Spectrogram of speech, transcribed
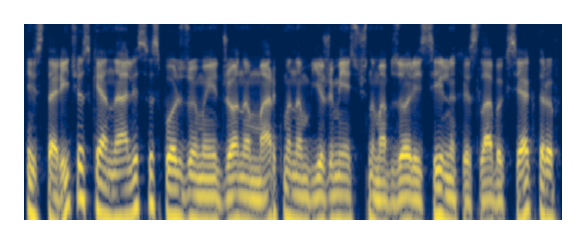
Исторический анализ, используемый Джоном Маркманом в ежемесячном обзоре сильных и слабых секторов,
